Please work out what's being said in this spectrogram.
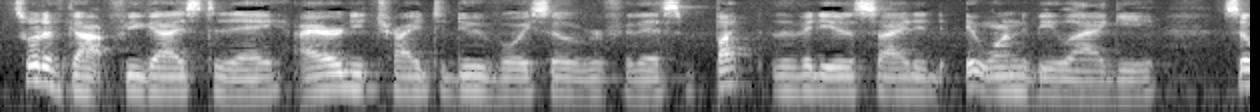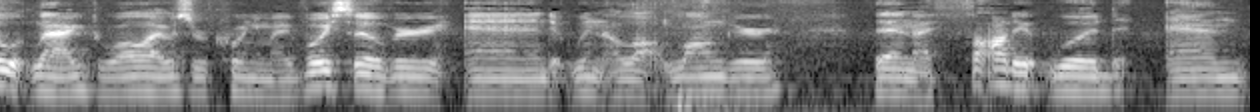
that's what I've got for you guys today. I already tried to do voiceover for this, but the video decided it wanted to be laggy, so it lagged while I was recording my voiceover, and it went a lot longer than I thought it would, and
